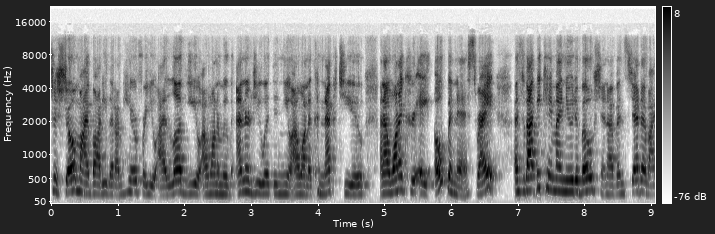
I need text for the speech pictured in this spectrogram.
to show my body that I'm here for you. I love you. I want to move energy within you. I want to connect to you and I want to create openness, right? And so that became my new devotion of instead of I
